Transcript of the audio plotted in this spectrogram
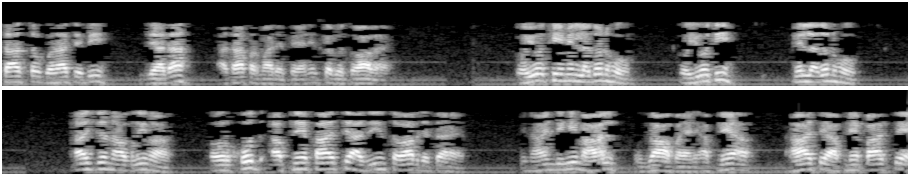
سات سو گناہ سے بھی زیادہ عطا فرما دیتے ہیں یعنی اس کا جو ثواب ہے۔ ویوتی من لدن ہو ویوتی من لدن ہو اجر عظیمہ اور خود اپنے پاس سے عظیم ثواب دیتا ہے۔ ان آئندگی محل ضعف یعنی اپنے ہاتھ سے، اپنے پاس سے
